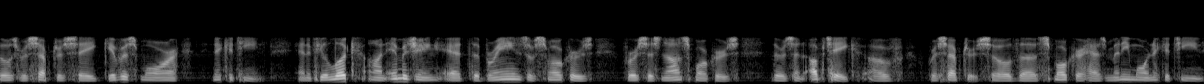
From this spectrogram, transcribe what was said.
those receptors say, give us more nicotine. And if you look on imaging at the brains of smokers versus non smokers, there's an uptake of receptors. So the smoker has many more nicotine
